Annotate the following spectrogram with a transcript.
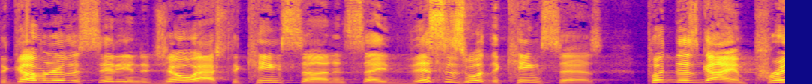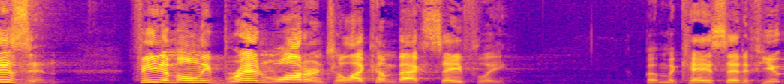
the governor of the city, and to Joash, the king's son, and say, This is what the king says Put this guy in prison. Feed him only bread and water until I come back safely. But Micaiah said, If you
